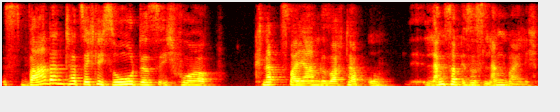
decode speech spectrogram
Es war dann tatsächlich so, dass ich vor knapp zwei Jahren gesagt habe, oh, langsam ist es langweilig.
